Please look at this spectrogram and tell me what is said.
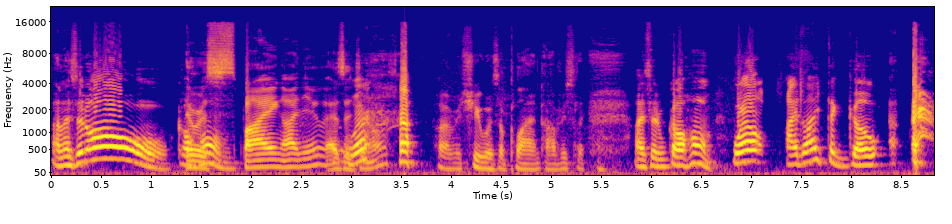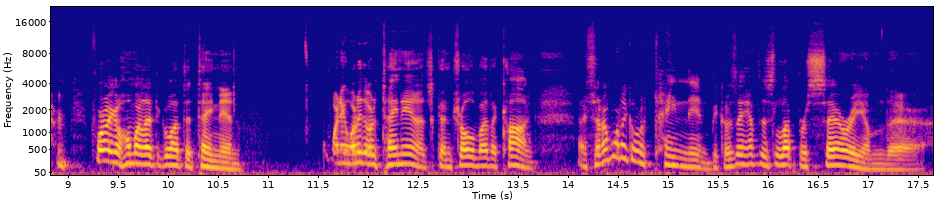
And I said, Oh, go They were home. spying on you as a Well- journalist. I mean, she was a plant, obviously. I said, go home. Well, I'd like to go, before I go home, I'd like to go out to Tay Ninh. Why do you want to go to Tay Ninh? It's controlled by the Cong. I said, I want to go to Tay Ninh because they have this leprosarium there.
